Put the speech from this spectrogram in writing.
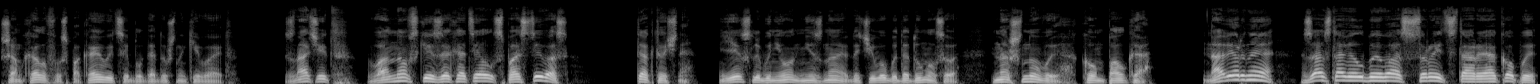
Шамхалов успокаивается и благодушно кивает. «Значит, Вановский захотел спасти вас?» «Так точно. Если бы не он, не знаю, до чего бы додумался наш новый комполка. Наверное, заставил бы вас срыть старые окопы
